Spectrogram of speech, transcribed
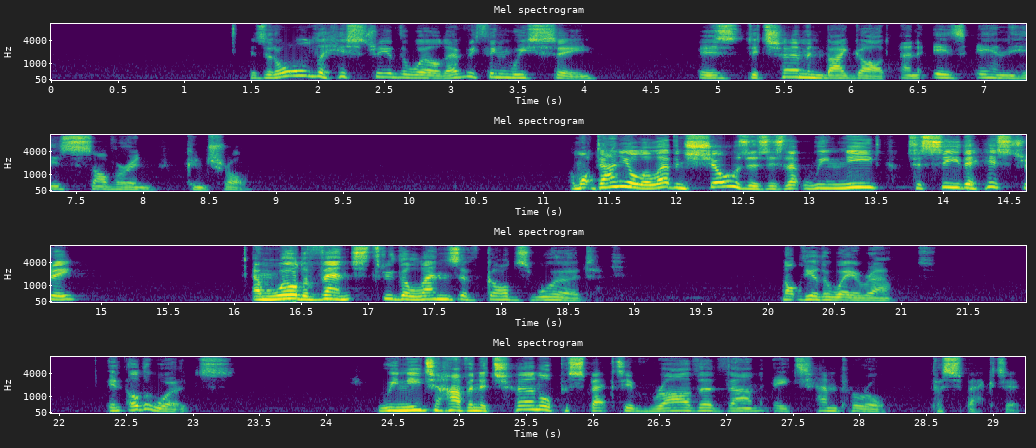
is that all the history of the world, everything we see, is determined by God and is in his sovereign control. And what Daniel 11 shows us is that we need to see the history and world events through the lens of God's word, not the other way around. In other words, we need to have an eternal perspective rather than a temporal perspective.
